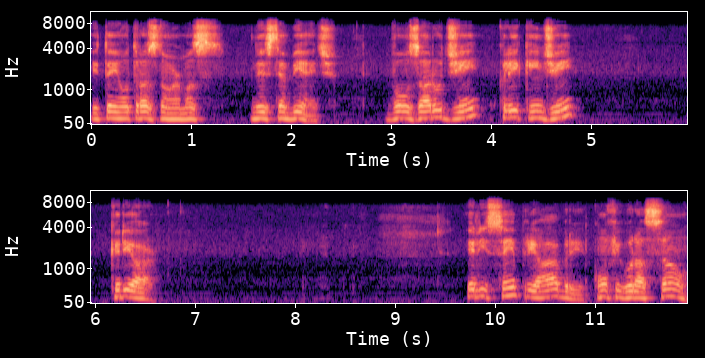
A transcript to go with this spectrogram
e tem outras normas neste ambiente. Vou usar o DIN, clique em DIN, criar. Ele sempre abre configuração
